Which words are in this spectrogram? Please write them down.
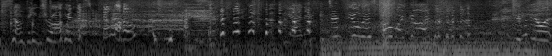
Something's wrong with this pillow. yeah, there's Dude, feel this. Oh my god. Dude, feel it.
